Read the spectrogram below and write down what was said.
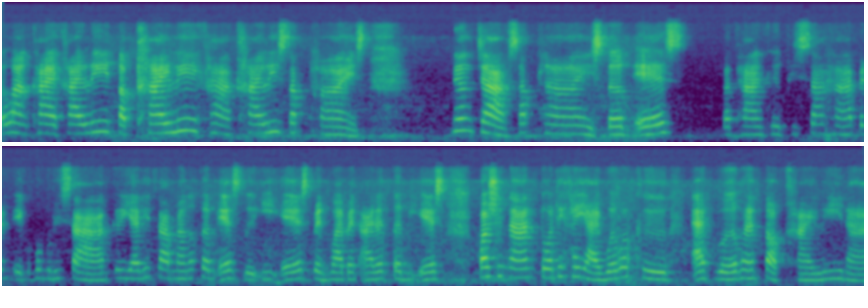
ระหว่างใครไคลี่ตอบไคลี่ค่ะไคลี่ซัพพลายเนื่องจากซัพพลายเติม s ประธานคือ Pizza Hut เป็นเอกพจน์บุที่สามกริยาที่ตามมาต้องเติม s หรือ es เป็น y เป็น i แล้วเติม es เพราะฉะนั้นตัวที่ขยาย verb ก็คือ adverb เพราะฉะนั้นตอบไคลี่นะ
